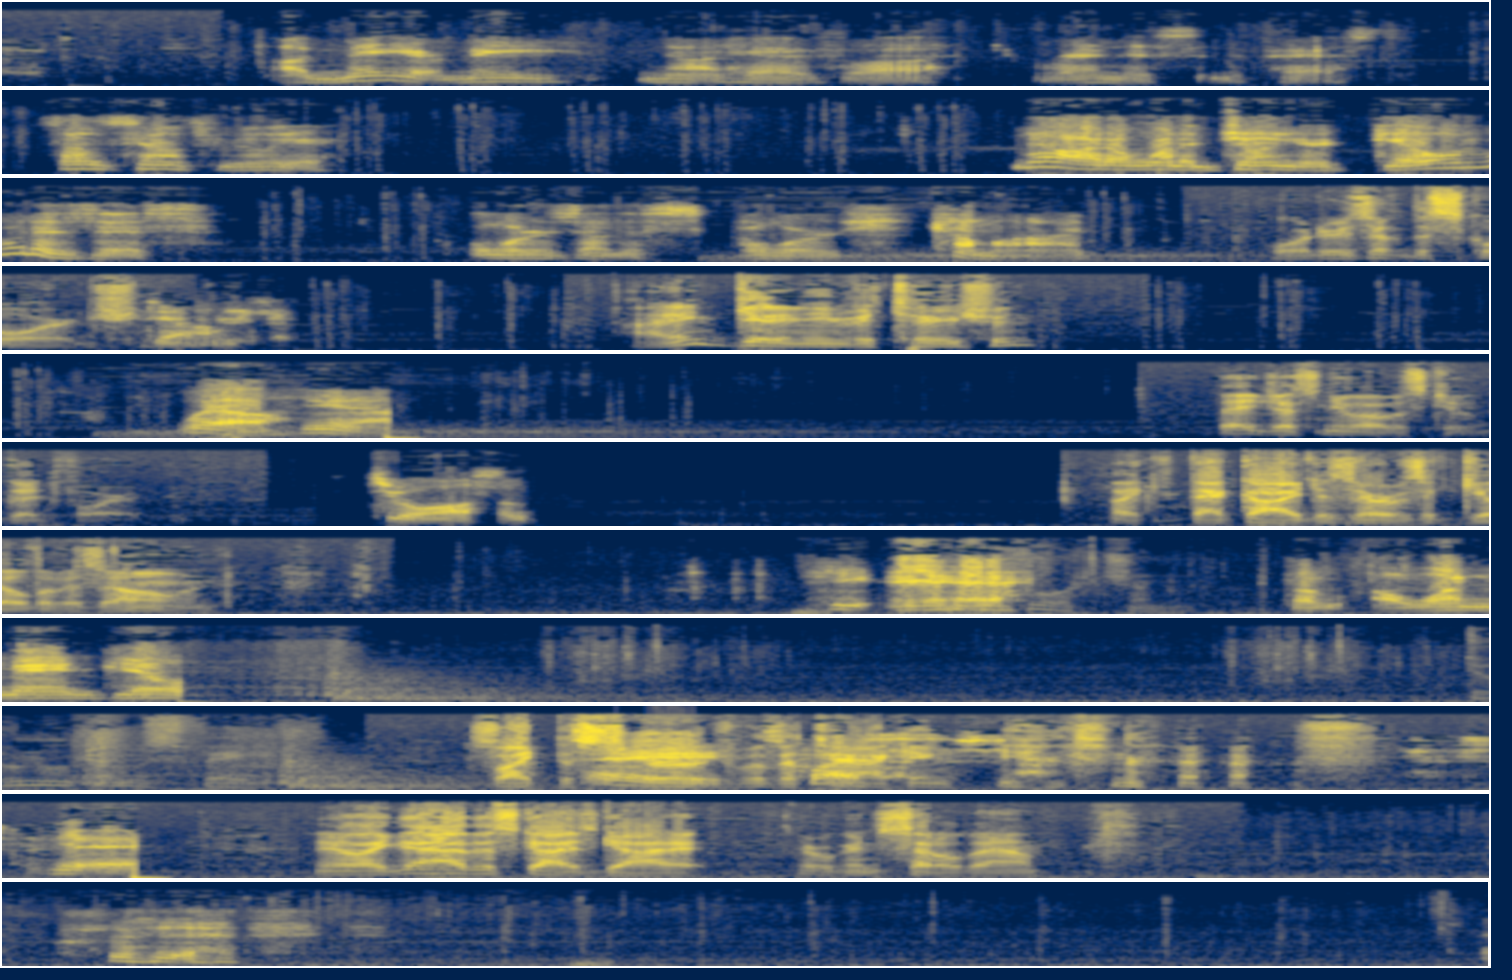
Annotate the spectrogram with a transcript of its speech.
I may or may not have uh, ran this in the past. Sounds sounds familiar. No, I don't want to join your guild. What is this? Orders of the Scourge. Come on, Orders of the Scourge. dumb. I didn't get an invitation. Well, you know, They just knew I was too good for it. too awesome. Like that guy deserves a guild of his own. He yeah, Fortune. the, a one man guild. Do not lose faith. It's like the Hey, scourge was attacking. Yeah. Yeah, They're like, nah, this guy's got it. We're gonna settle down. yeah.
